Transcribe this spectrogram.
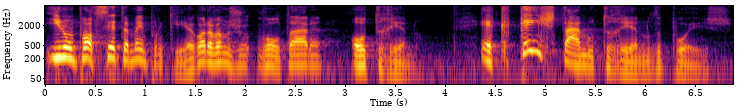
E não pode ser também porquê? Agora vamos voltar ao terreno. É que quem está no terreno depois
